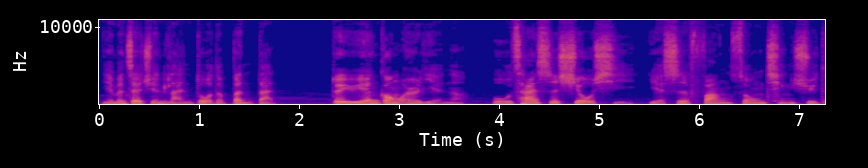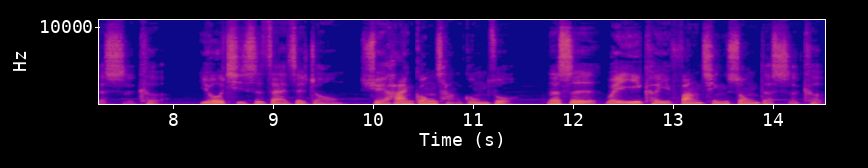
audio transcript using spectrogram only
你们这群懒惰的笨蛋。”对于员工而言呢？午餐是休息，也是放松情绪的时刻，尤其是在这种血汗工厂工作，那是唯一可以放轻松的时刻。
